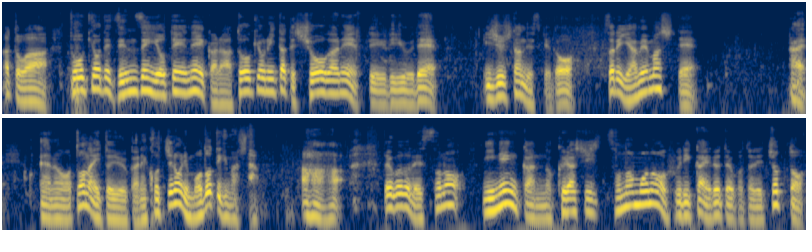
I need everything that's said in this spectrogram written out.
あとは、東京で全然予定ねえから、東京にいたってしょうがねえっていう理由で移住したんですけど、それやめまして、はい。あの、都内というかね、こっちの方に戻ってきました。あはは。ということで、その2年間の暮らしそのものを振り返るということで、ちょっと、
